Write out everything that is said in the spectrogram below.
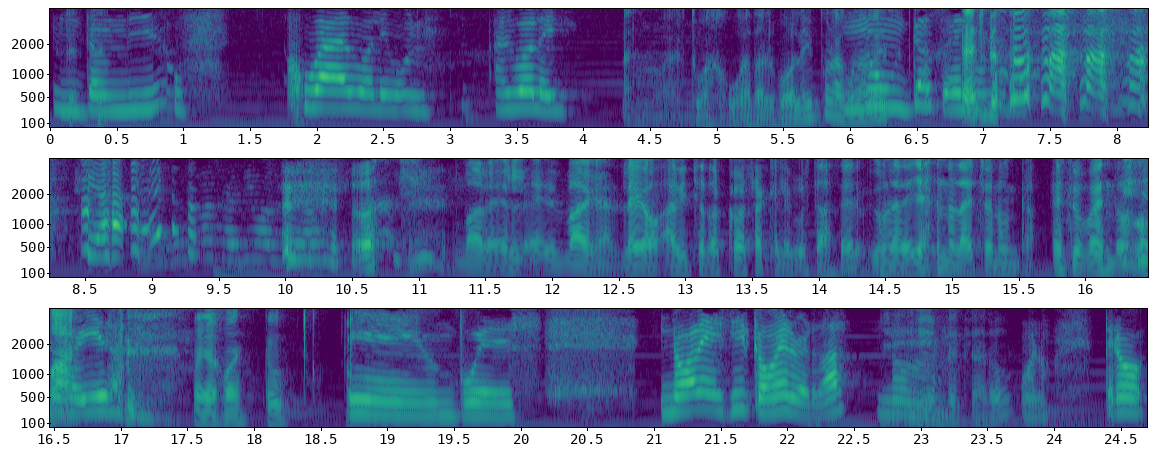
te- También. Uf. jugar al voleibol. Al volei. ¿Tú has jugado al voleibol alguna vez? Nunca, pero. Vale, él- él- venga, Leo ha dicho dos cosas que le gusta hacer y una de ellas no la ha hecho nunca. Estupendo, En la Juan. vida. Venga, Juan, tú. Eh, pues no vale decir comer, ¿verdad? Sí, No. hombre, claro. Bueno, pero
